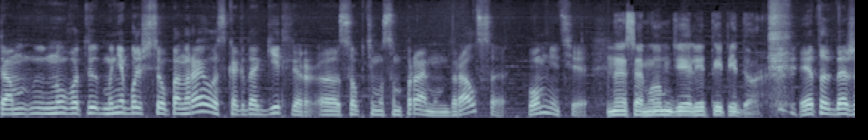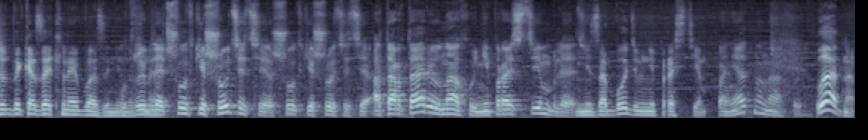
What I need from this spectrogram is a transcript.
Там, ну вот мне больше всего понравилось, когда Гитлер э, с Оптимусом Праймом дрался, помните? На самом деле ты пидор. Это даже доказательная база не вот нужна. Вы, блядь, шутки шутите, шутки шутите, а Тартарию нахуй не простим, блядь. Не забудем, не простим. Понятно нахуй? Ладно,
